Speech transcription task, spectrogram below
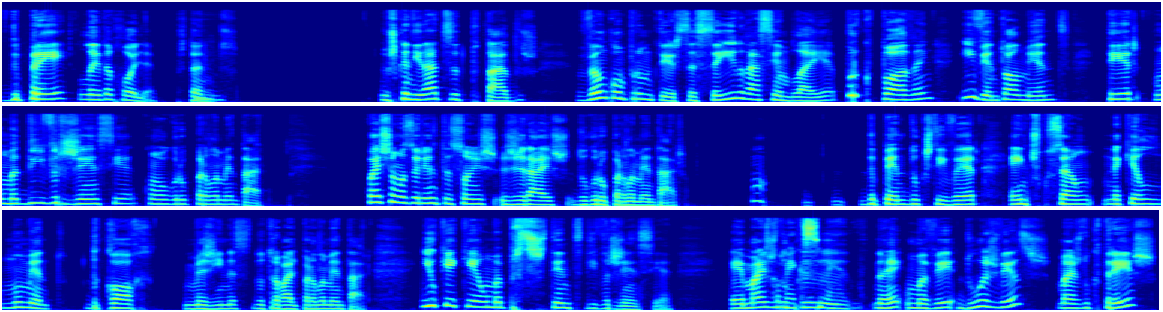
de pré-lei da rolha. Portanto, os candidatos a deputados vão comprometer-se a sair da Assembleia porque podem, eventualmente, ter uma divergência com o grupo parlamentar. Quais são as orientações gerais do grupo parlamentar? Hum, depende do que estiver em discussão naquele momento. Decorre, imagina-se, do trabalho parlamentar. E o que é que é uma persistente divergência? É mais Como do é que, que, se mede? Não é? uma vez, duas vezes, mais do que três.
